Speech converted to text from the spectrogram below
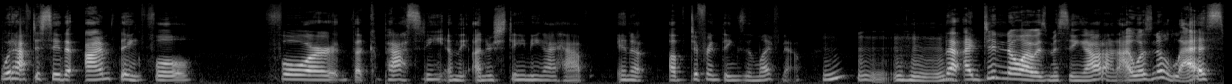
would have to say that I'm thankful for the capacity and the understanding I have in a of different things in life now. Mm-hmm. That I didn't know I was missing out on. I was no less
